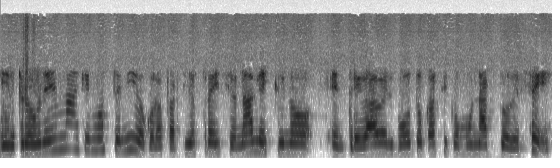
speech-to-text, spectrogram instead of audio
El problema que hemos tenido con los partidos tradicionales es que uno entregaba el voto casi como un acto de fe.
